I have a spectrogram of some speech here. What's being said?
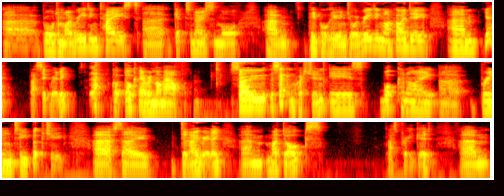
uh, broaden my reading taste, uh, get to know some more um, people who enjoy reading like I do. Um, yeah, that's it really. Got dog hair in my mouth. So the second question is, what can I uh, bring to BookTube? Uh, so, don't know really. Um, my dogs, that's pretty good. Um,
